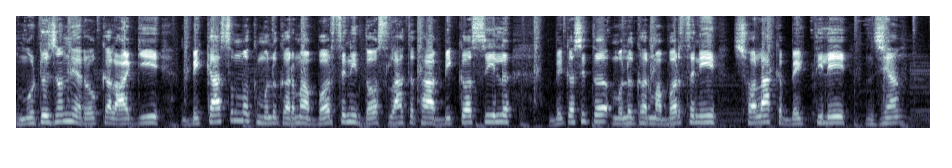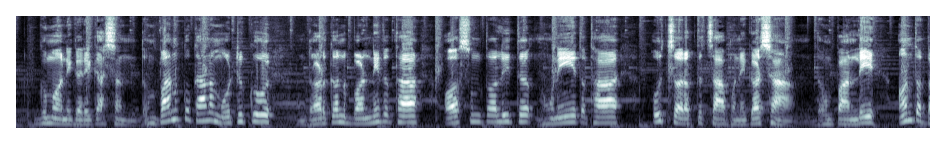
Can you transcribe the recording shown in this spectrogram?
मुटुजन्य रोगका लागि विकासोन्मुख मुलुकहरूमा वर्षेनी दस लाख तथा विकसिल विकसित मुलुकहरूमा वर्षेनी छ लाख व्यक्तिले ज्यान गुमाउने गरेका छन्। धुमपानको कारण मुटुको धड्कन बढ्ने तथा असन्तुलित हुने तथा उच्च रक्तचाप हुने गर्छ। धुमपानले अन्तत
